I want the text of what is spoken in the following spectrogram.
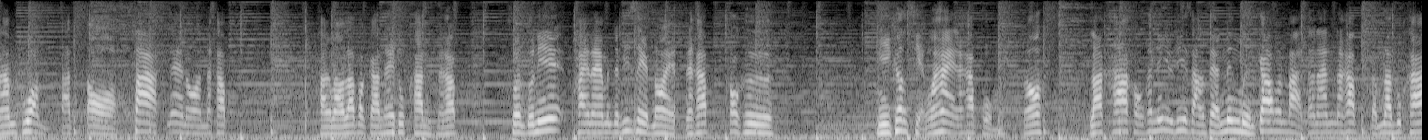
น้ำท่วม ตัดต่อซากแน่นอนนะครับ ทางเรารับประกันให้ทุกคันนะครับ ส่วนตัวนี้ภายในมันจะพิเศษหน่อยนะครับ ก็คือมีเครื่องเสียงมาให้นะครับผมเนาะราคาของคันนี้อยู่ที่ 3 1 9 0 0 0 บาทเท่านั้นนะครับสำหรับลูกค้า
